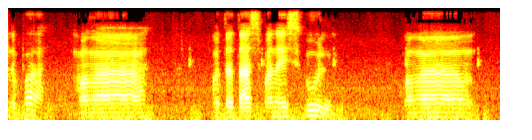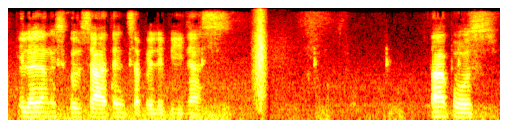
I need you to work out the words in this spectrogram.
ano pa, mga matataas pa na school. Mga kilalang school sa atin sa Pilipinas. Tapos,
